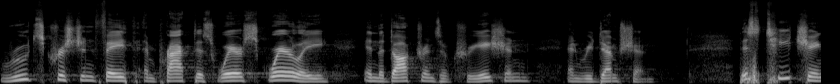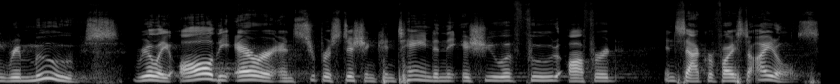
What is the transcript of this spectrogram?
roots Christian faith and practice where squarely in the doctrines of creation and redemption. This teaching removes really all the error and superstition contained in the issue of food offered in sacrifice to idols.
